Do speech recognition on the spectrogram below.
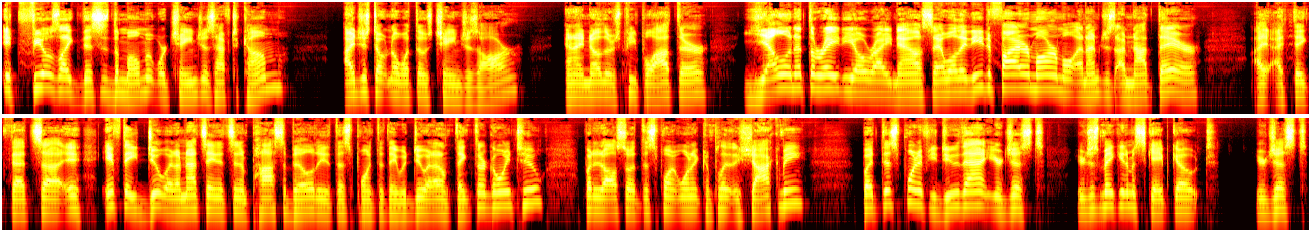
it feels like this is the moment where changes have to come I just don't know what those changes are. And I know there's people out there yelling at the radio right now saying, well, they need to fire Marmol. And I'm just, I'm not there. I, I think that's, uh, if, if they do it, I'm not saying it's an impossibility at this point that they would do it. I don't think they're going to, but it also at this point wouldn't completely shock me. But at this point, if you do that, you're just, you're just making him a scapegoat. You're just,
